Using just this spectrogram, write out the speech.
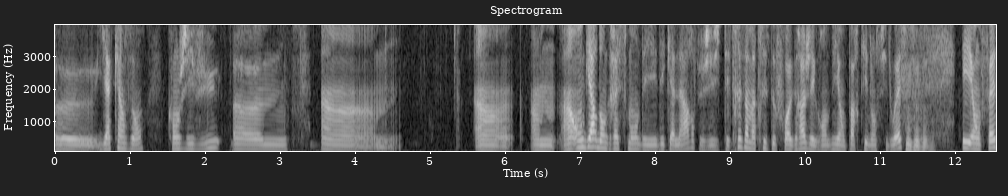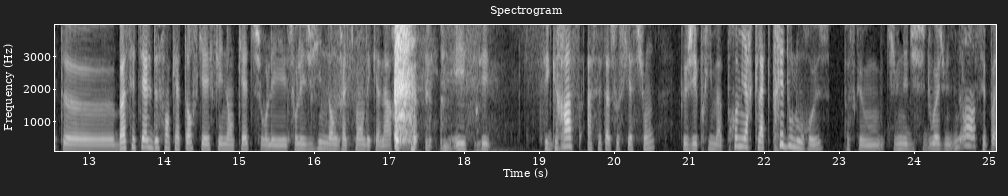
euh, il y a 15 ans quand j'ai vu euh, un, un, un- un hangar d'engraissement des, des canards. J'étais très amatrice de foie gras, j'ai grandi en partie dans le sud-ouest. Et en fait, euh, bah, c'était L214 qui avait fait une enquête sur les, sur les usines d'engraissement des canards. Et c'est c'est grâce à cette association que j'ai pris ma première claque très douloureuse parce que qui venait du sud-ouest, je me disais non, c'est pas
